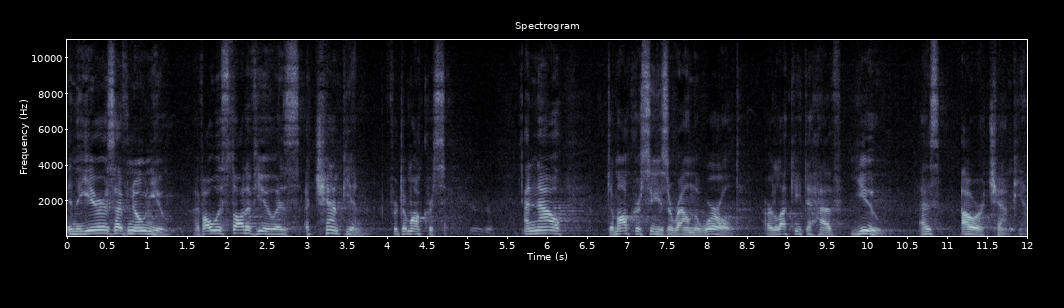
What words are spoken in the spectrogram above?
In the years I've known you, I've always thought of you as a champion for democracy. And now, democracies around the world are lucky to have you as our champion.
